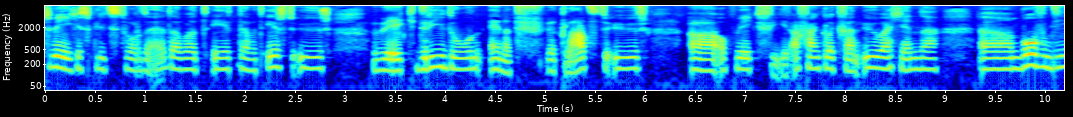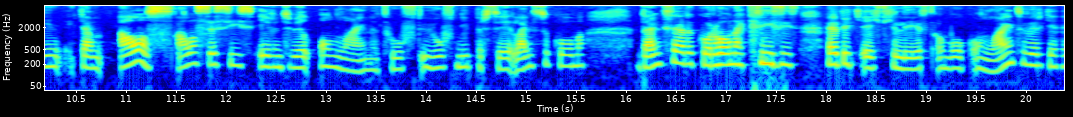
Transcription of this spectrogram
twee gesplitst worden. Hè. Dat, we het dat we het eerste uur week drie doen en het, het laatste uur uh, op week 4, afhankelijk van uw agenda. Uh, bovendien kan alles, alle sessies eventueel online. Het hoeft, u hoeft niet per se langs te komen. Dankzij de coronacrisis heb ik echt geleerd om ook online te werken.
